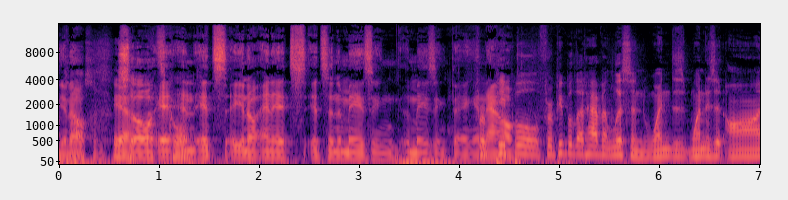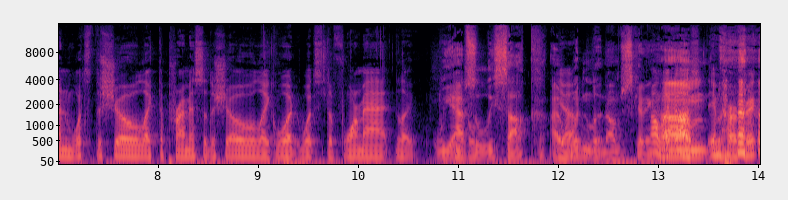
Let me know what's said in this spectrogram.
you know, awesome. Yeah, so that's and, cool. and it's you know, and it's it's an amazing amazing thing. And For now people for people that haven't listened, when does when is it on? What's the show like? The premise of the show, like what what's the format? Like we absolutely suck. I Yeah. wouldn't. Li- no, I'm just kidding. oh, like um, us, imperfect,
